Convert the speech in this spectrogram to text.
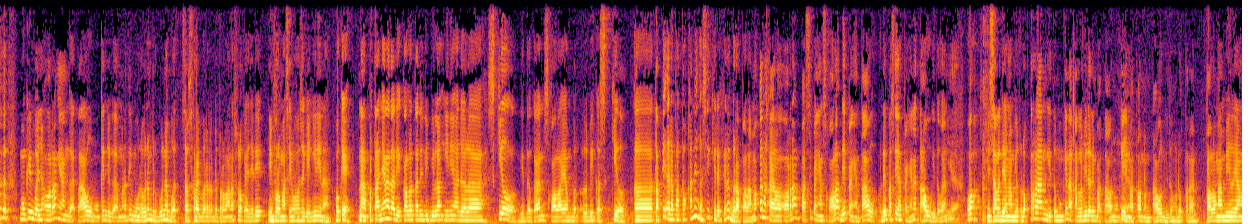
mungkin banyak orang yang nggak tahu, mungkin juga nanti mudah-mudahan berguna buat subscriber The Permanas Vlog ya. Jadi informasi-informasi kayak gini nah. Oke, nah pertanyaannya tadi, kalau tadi dibilang ini adalah skill gitu kan, sekolah yang ber- lebih ke skill. Eh, tapi ada patokannya nggak sih kira-kira berapa lama? Kan kalau orang pasti pengen sekolah, dia pengen tahu, dia pasti ya pengennya tahu gitu kan. Iya. Oh, misalnya dia ngambil kedokteran gitu, mungkin akan lebih dari empat tahun, mungkin Iya. lima tahun, enam tahun gitu kedokteran. Kalau ngambil yang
